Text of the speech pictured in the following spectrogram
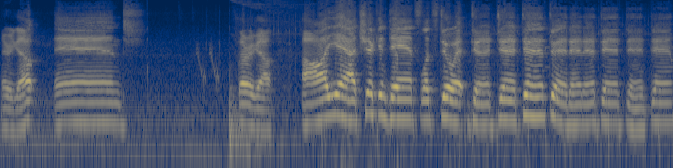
There we go. And there we go. Aw oh, yeah, chicken dance. Let's do it. Dun dun dun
